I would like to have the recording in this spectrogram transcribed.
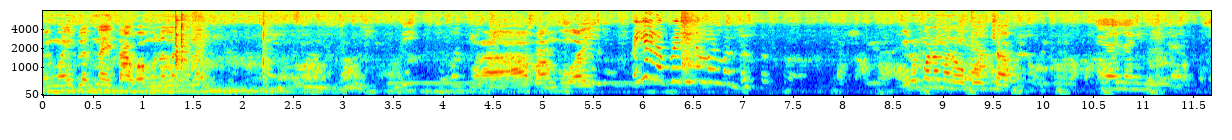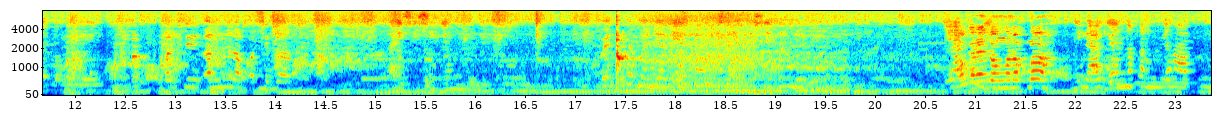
Pag may blood na, tawa mo na lang yan ay. hindi. Maraba ang buhay. Ayan, ah, pwede naman magdastos. Meron pa naman oh, pork chop. Kaya lang hindi na mga Pati, ano lang, kasi ba, ay sisigang nila. Pwede naman yan eh. Sisigang nila. Huwag ka na itong manok mo. Nilagaan na kami kahapon.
